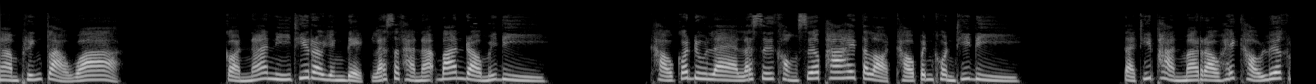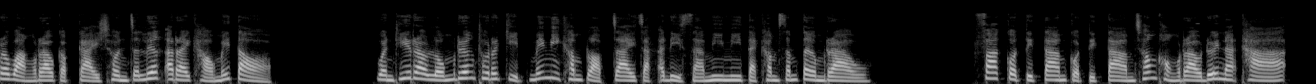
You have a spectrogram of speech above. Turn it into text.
งามพริ้งกล่าวว่า ก่อนหน้านี้ที่เรายังเด็กและสถานะบ้านเราไม่ดี เขาก็ดูแลและซื้อของเสื้อผ้าให้ตลอดเขาเป็นคนที่ดี แต่ที่ผ่านมาเราให้เขาเลือกระหว่างเรากับไก่ชนจะเลือกอะไรเขาไม่ตอบ วันที่เราล้มเรื่องธุรกิจไม่มีคำปลอบใจจากอดีตสามีมีแต่คำซ้ำเติมเรา ฝากกดติดตามกดติดตามช่องของเราด้วยนะคะ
